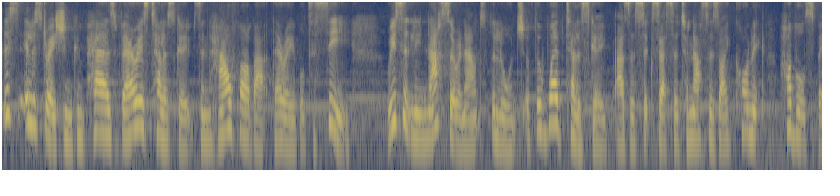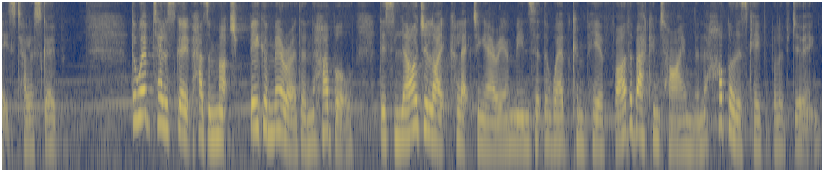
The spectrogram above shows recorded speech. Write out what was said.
This illustration compares various telescopes and how far back they're able to see. Recently, NASA announced the launch of the Webb telescope as a successor to NASA's iconic Hubble Space Telescope. The Webb telescope has a much bigger mirror than the Hubble. This larger light collecting area means that the Webb can peer farther back in time than the Hubble is capable of doing.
